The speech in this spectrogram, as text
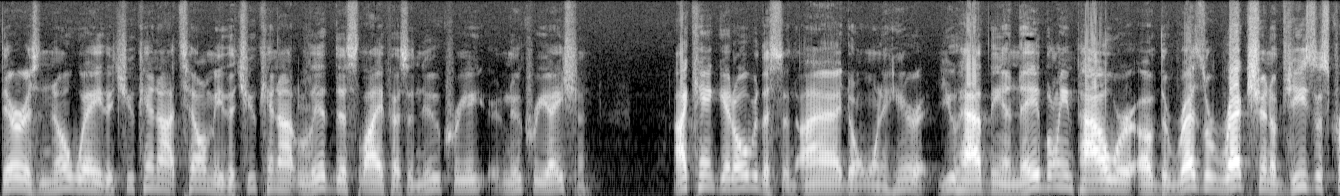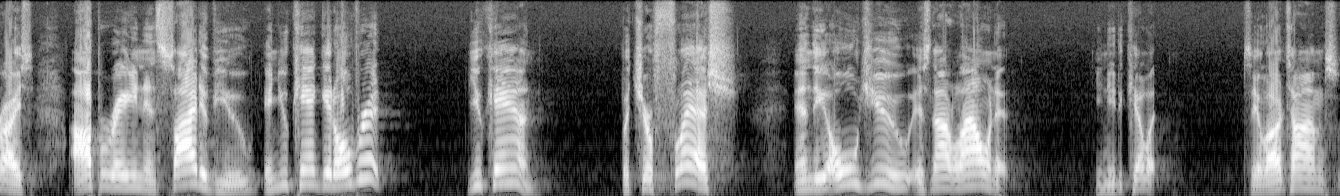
There is no way that you cannot tell me that you cannot live this life as a new, crea- new creation. I can't get over this and I don't want to hear it. You have the enabling power of the resurrection of Jesus Christ operating inside of you and you can't get over it? You can. But your flesh and the old you is not allowing it. You need to kill it. See, a lot of times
